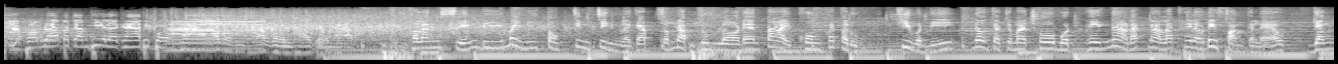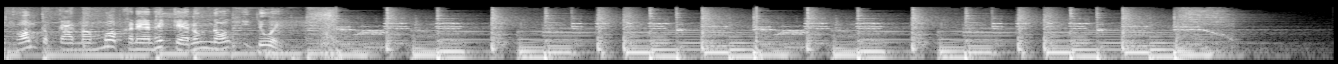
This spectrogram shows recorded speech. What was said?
อะพร้อมแล้วประจำที่เลยครับพี่พงศ์คครัรับบขอบคุณครับขอบคุณครับขอบคุณครับ พลังเสียงดีไม่มีตกจริง ๆ เลยครับสำหรับหนุ่มหล่อแดนใต้พงพัทลุง ที่วันนี้นอกจากจะมาโชว์บทเพลงน่ารักน่ารักให้เราได้ฟังกันแล้ว ยังพร้อมกับการมามอบคะแนนให้แก่น้องๆอีกด้วย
